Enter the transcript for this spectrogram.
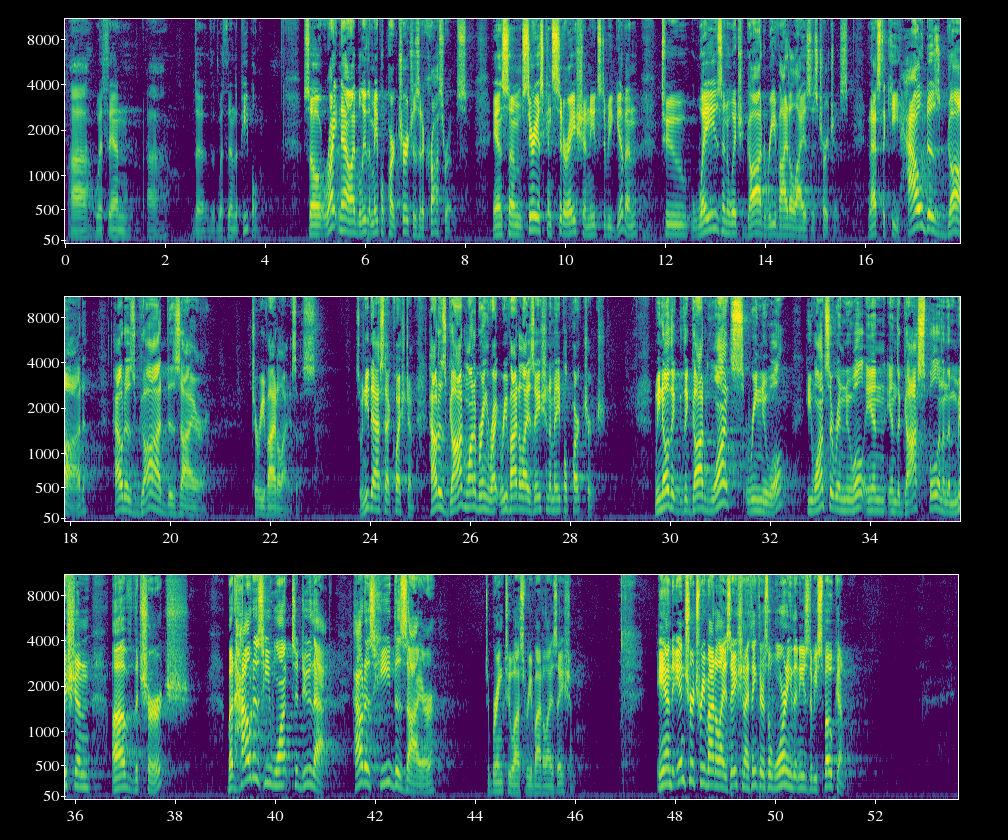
uh, within, uh, the, within the people. So, right now, I believe that Maple Park Church is at a crossroads, and some serious consideration needs to be given to ways in which God revitalizes churches. And that's the key. How does God how does God desire to revitalize us? So we need to ask that question. How does God want to bring revitalization to Maple Park Church? We know that, that God wants renewal. He wants a renewal in, in the gospel and in the mission of the church. But how does He want to do that? How does He desire to bring to us revitalization? And in church revitalization, I think there's a warning that needs to be spoken.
